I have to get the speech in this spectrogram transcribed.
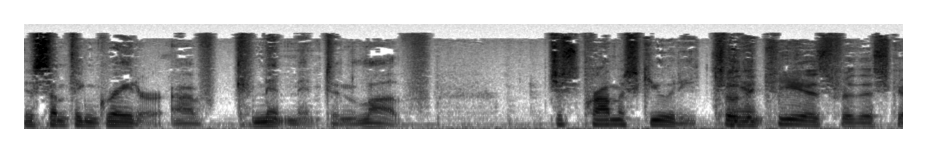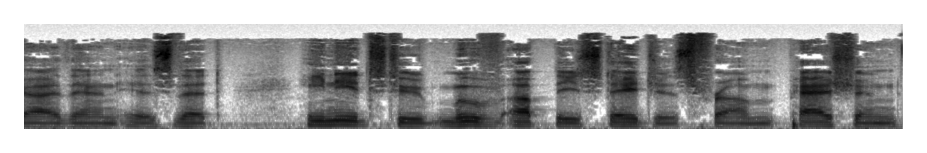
is something greater of commitment and love. Just promiscuity. So the key is for this guy then is that he needs to move up these stages from passion,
